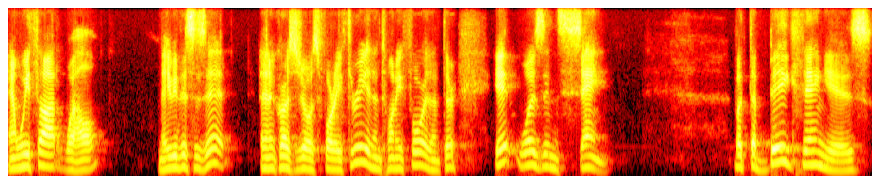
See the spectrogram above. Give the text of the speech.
And we thought, well, maybe this is it. And of course, it was 43, and then 24, and then 30. It was insane. But the big thing is,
